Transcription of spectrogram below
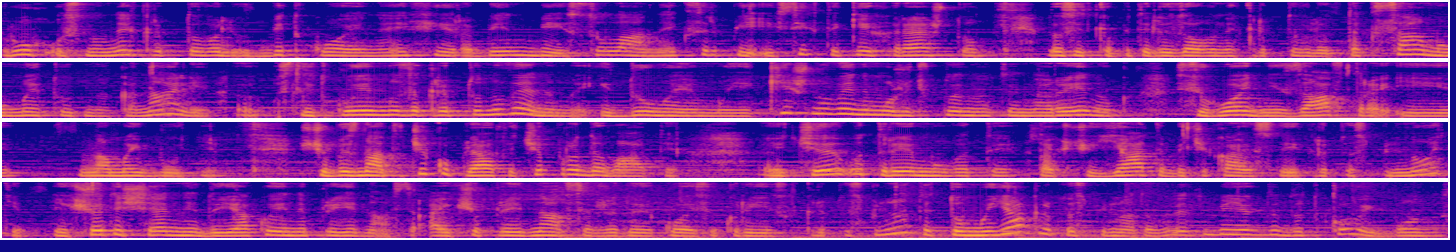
рух основних криптовалют: біткоїна, ефіра, BNB, Solana, XRP і всіх таких решту досить капіталізованих криптовалют. Так само ми тут на каналі е, слідкуємо за криптоновинами і думаємо, які ж новини можуть вплинути на ринок сьогодні, завтра і на майбутнє, щоб знати, чи купляти, чи продавати, е, чи утримувати. Так що я тебе чекаю в своїй криптоспільноті, якщо ти ще ні до якої не приєднався. А якщо приєднався вже до якоїсь української криптоспільноти, то моя криптоспільнота буде тобі як додатковий бонус.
